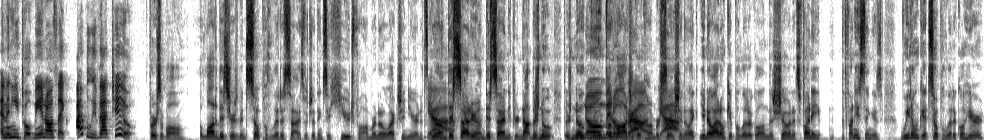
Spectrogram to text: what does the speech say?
And then he told me, and I was like, I believe that too. First of all, a lot of this year has been so politicized, which I think is a huge problem. We're in an election year, and it's Yeah. you're on this side or you're on this side. And if you're not, there's no there's no, No room for logical ground, conversation. yeah. And like you know, I don't get political on this show, and it's funny. The funniest thing is we don't get so political here.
